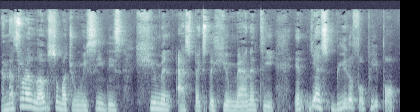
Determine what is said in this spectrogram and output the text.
And that's what I love so much when we see these human aspects, the humanity in, yes, beautiful people.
